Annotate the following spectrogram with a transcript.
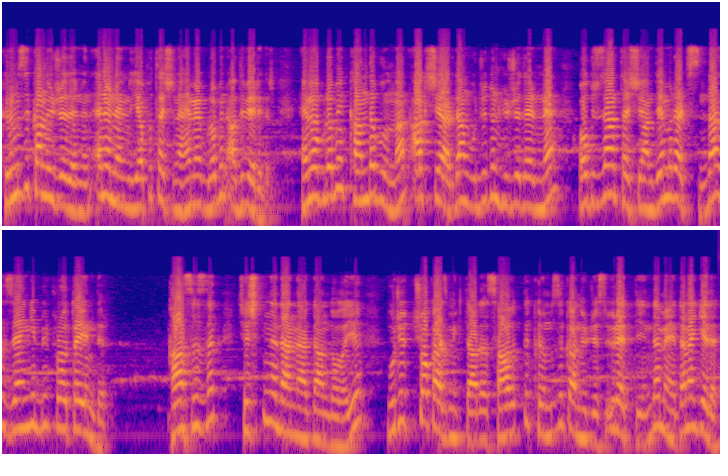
Kırmızı kan hücrelerinin en önemli yapı taşına hemoglobin adı verilir. Hemoglobin kanda bulunan akciğerden vücudun hücrelerine oksijen taşıyan demir açısından zengin bir proteindir. Kansızlık çeşitli nedenlerden dolayı vücut çok az miktarda sağlıklı kırmızı kan hücresi ürettiğinde meydana gelir.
